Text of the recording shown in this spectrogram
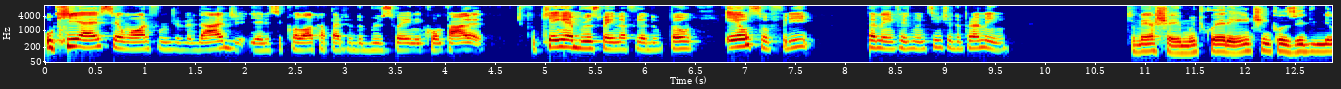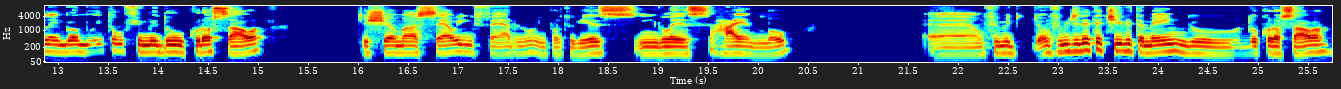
o que é ser um órfão de verdade, e ele se coloca perto do Bruce Wayne e compara, tipo, quem é Bruce Wayne na Filha do Pão, eu sofri, também fez muito sentido pra mim. Também achei muito coerente, inclusive me lembrou muito um filme do Kurosawa, que chama Céu e Inferno, em português, em inglês High and Low. É um filme, é um filme de detetive também, do, do Kurosawa,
